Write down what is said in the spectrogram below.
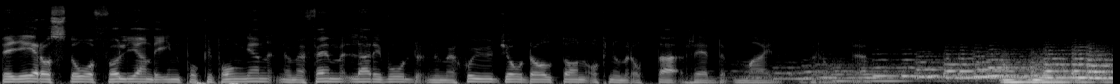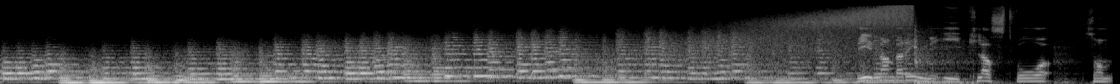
Det ger oss då följande in på kupongen. Nummer 5 Larry Wood, nummer 7 Joe Dalton och nummer 8 Red Mile Brodde. Vi landar in i klass 2 som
